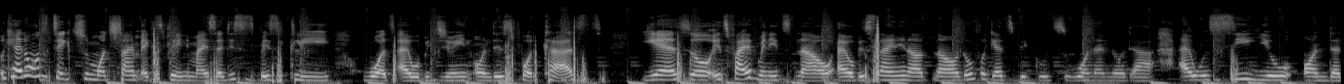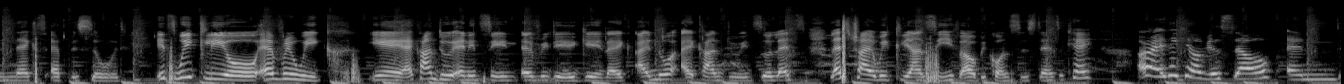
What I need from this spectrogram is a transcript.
okay i don't want to take too much time explaining myself this is basically what i will be doing on this podcast yeah so it's five minutes now. I will be signing out now. Don't forget to be good to one another. I will see you on the next episode. It's weekly oh every week. Yeah i can't do anything every day again. Like i know i can't do it. So let's let's try weekly and see if i'll be consistent okay? All right take care of yourself and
